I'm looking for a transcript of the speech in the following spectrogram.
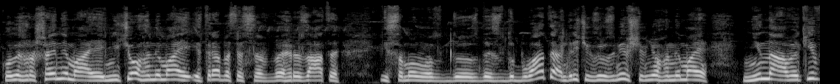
коли грошей немає, нічого немає, і треба це все вигризати і самому десь здобувати, Андрійчик зрозумів, що в нього немає ні навиків,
